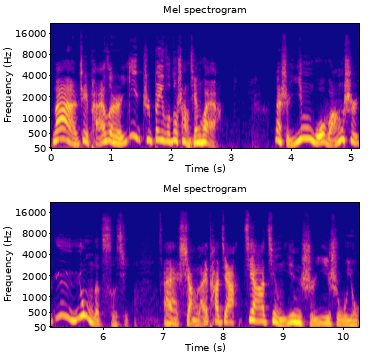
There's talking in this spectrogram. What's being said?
那这牌子是一只杯子都上千块啊，那是英国王室御用的瓷器。哎，想来他家家境殷实，衣食无忧。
